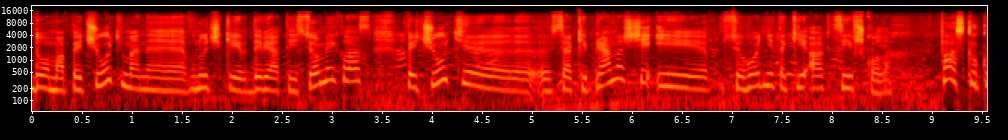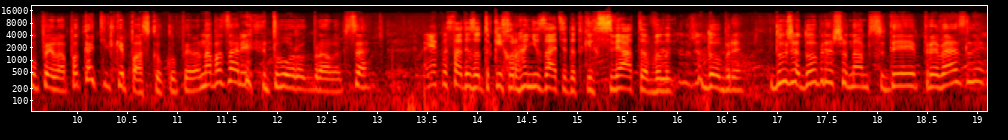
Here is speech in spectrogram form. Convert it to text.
вдома печуть. У мене внучки в 9-7 клас печуть всякі прянощі. І сьогодні такі акції в школах. Паску купила, поки тільки паску купила. На базарі творог брала, все. А як ви ставите до таких організацій, до таких свят? вели- Дуже добре. Дуже добре, що нам сюди привезли.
